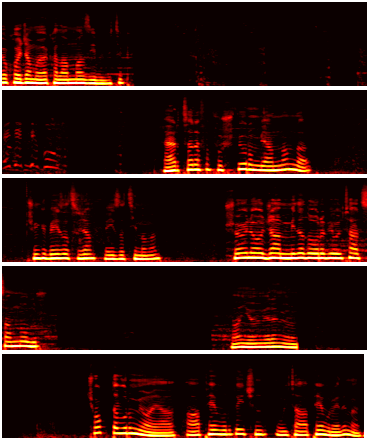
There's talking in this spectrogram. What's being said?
Yok hocam o yakalanmaz gibi bir tık. Her tarafı pushluyorum bir yandan da. Çünkü base atacağım. Base atayım hemen. Şöyle hocam mid'e doğru bir ulti atsam ne olur? Lan yön veremiyorum. Çok da vurmuyor ya. AP vurduğu için ulti AP vuruyor değil mi?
